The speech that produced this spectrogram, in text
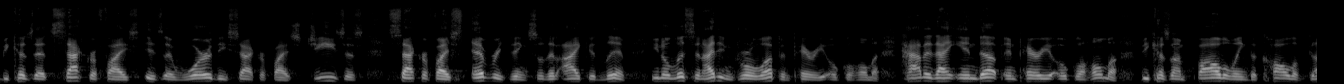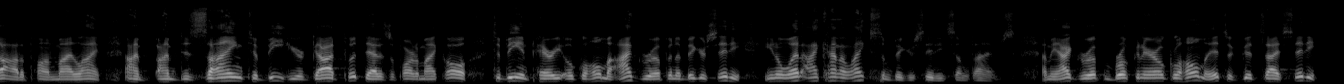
Because that sacrifice is a worthy sacrifice. Jesus sacrificed everything so that I could live. You know, listen, I didn't grow up in Perry, Oklahoma. How did I end up in Perry, Oklahoma? Because I'm following the call of God upon my life. I'm, I'm designed to be here. God put that as a part of my call to be in Perry, Oklahoma. I grew up in a bigger city. You know what? I kind of like some bigger cities sometimes. I mean, I grew up in Broken Arrow, Oklahoma. It's a good sized city.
